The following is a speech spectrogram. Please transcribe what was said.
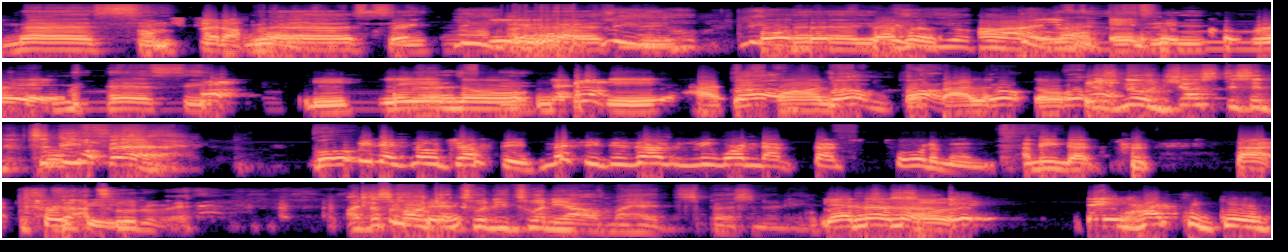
Messi. I'm fed up of it. Messi, Leo, Yeah. Leo, For the Leo, seventh Leo, time in his Messi. career, Messi. Lionel Messi. Messi has But- won but- the but- Ballon d'Or. There's no justice. And to be fair, But I mean, there's no justice. Messi deservedly won that that tournament. I mean that that That trophy. tournament. I just can't get 2020 out of my head personally. Yeah, no, no. So- it, they had to give.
